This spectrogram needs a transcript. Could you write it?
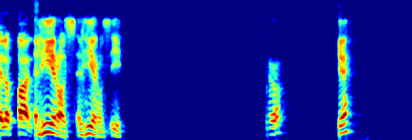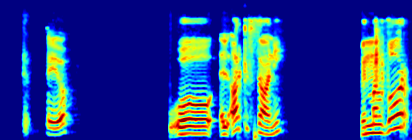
الأبطال. ال heroes ال heroes اي أيوه yeah. أيوه وال arc الثاني من منظور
